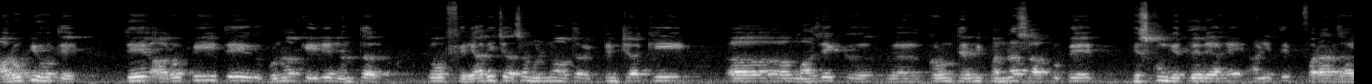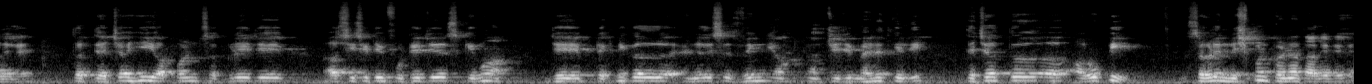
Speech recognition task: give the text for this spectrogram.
आरोपी होते ते आरोपी ते गुन्हा केल्यानंतर तो फिर्यादीचं असं म्हणणं होतं विक्टिमच्या की माझे कडून त्यांनी पन्नास लाख रुपये हिसकून घेतलेले आहे आणि ते फरार झालेले आहे. तर त्याच्याही आपण सगळे जे C C T V footages किंवा जे टेक्निकल ॲनालिसिस विंगने आमची जी मेहनत केली त्याच्यात आरोपी सगळे निष्पन्न करण्यात आलेले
